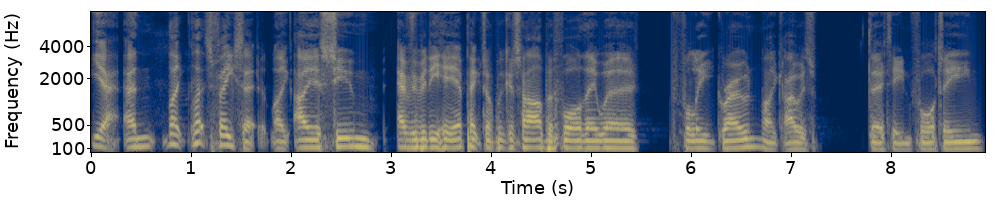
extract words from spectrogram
Yeah, and like let's face it, like I assume everybody here picked up a guitar before they were fully grown. Like I was 13, 14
